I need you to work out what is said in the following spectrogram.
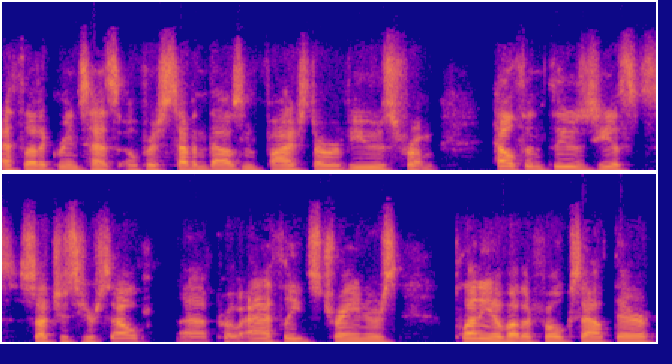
Athletic Greens has over 7,000 five star reviews from health enthusiasts such as yourself, uh, pro athletes, trainers, plenty of other folks out there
